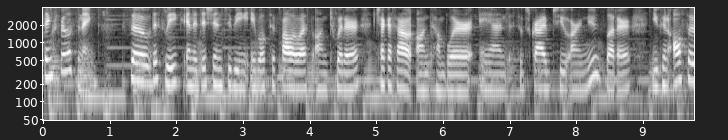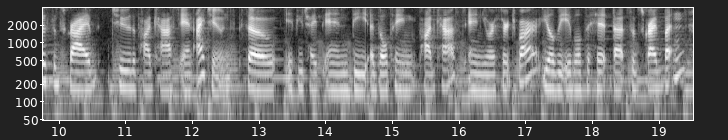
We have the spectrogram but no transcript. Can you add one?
Thanks for listening. So, this week, in addition to being able to follow us on Twitter, check us out on Tumblr, and subscribe to our newsletter, you can also subscribe to the podcast in iTunes. So, if you type in the Adulting Podcast in your search bar, you'll be able to hit that subscribe button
